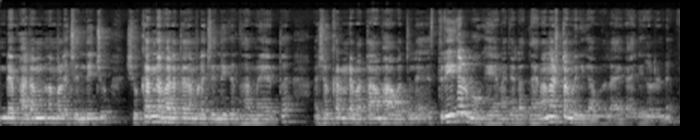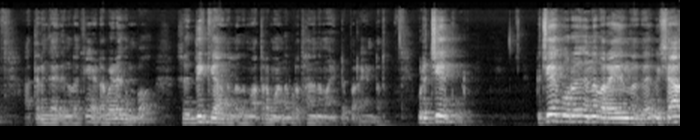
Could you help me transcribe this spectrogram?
ബുധന്റെ ഫലം നമ്മൾ ചിന്തിച്ചു. ശുക്രന്റെ ഫലത്തെ നമ്മൾ ചിന്തിക്കുന്ന സമയത്ത് ശുക്രന്റെ പത്താം ഭാവത്തിലെ സ്ത്രീകൾ മുഖേന ചില ധനനഷ്ടം വരിക മുതലായ കാര്യങ്ങളുണ്ട്. അത്തരം കാര്യങ്ങളൊക്കെ ഇടപഴകുമ്പോൾ ശ്രദ്ധിക്കുക എന്നുള്ളത് മാത്രമാണ് പ്രധാനമായിട്ട് പറയേണ്ടത്. വൃശ്ചികക്കൂർ വൃശ്ചികക്കൂറ് എന്ന് പറയുന്നത് വിശാഖ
